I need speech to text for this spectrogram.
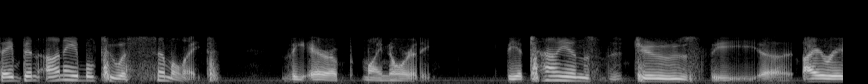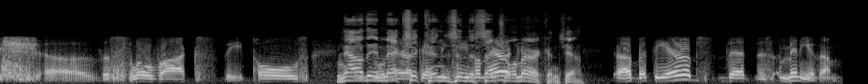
they've been unable to assimilate the Arab minority. The Italians, the Jews, the uh, Irish, uh, the Slovaks, the Poles. Now the Mexicans and the Central Americans, yeah. Uh, but the Arabs, that many of them,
